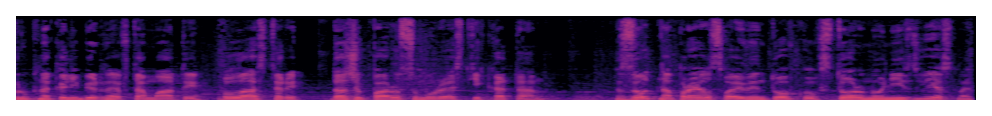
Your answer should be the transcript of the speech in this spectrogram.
крупнокалиберные автоматы, бластеры, даже пару самурайских катан. Зод направил свою винтовку в сторону неизвестных.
